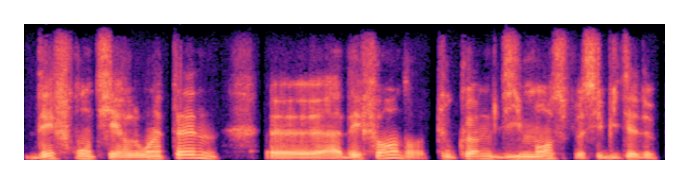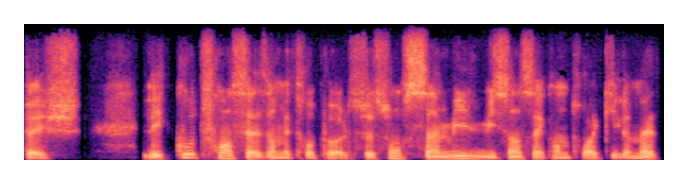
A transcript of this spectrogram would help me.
des frontières lointaines euh, à défendre, tout comme d'immenses possibilités de pêche. Les côtes françaises en métropole, ce sont 5853 kilomètres,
